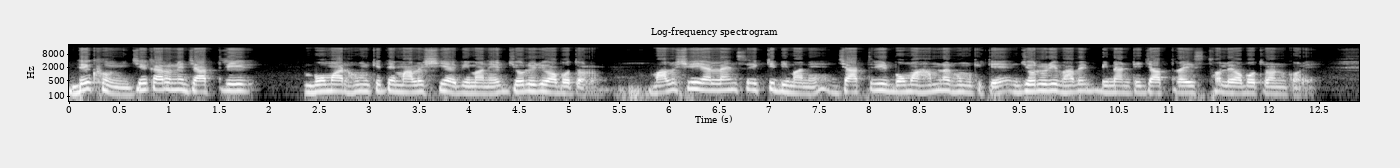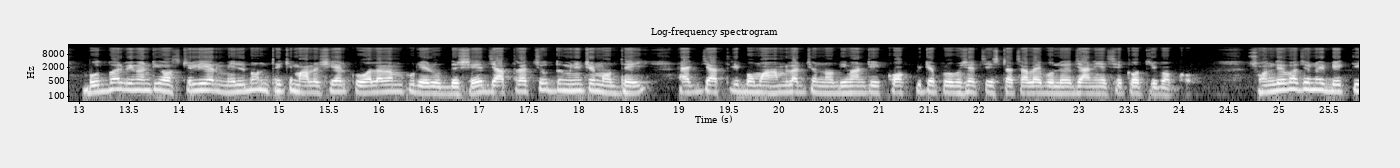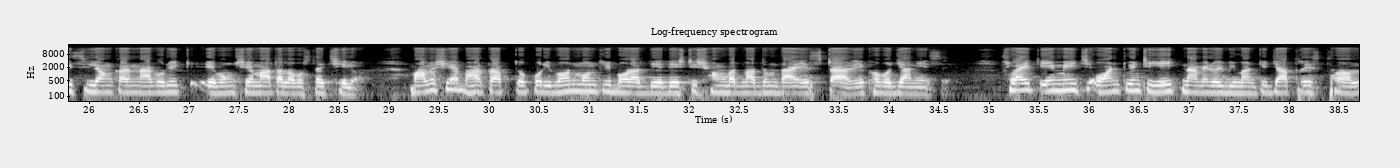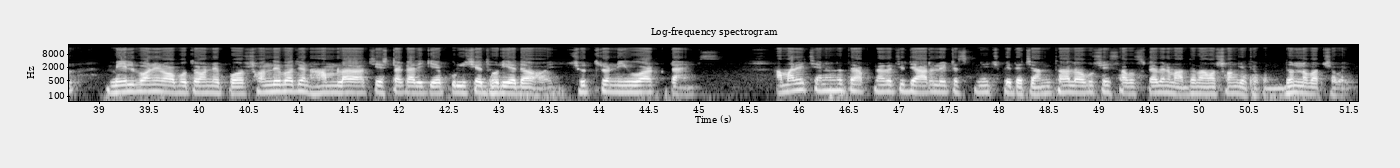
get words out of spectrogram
দেখুন, যে কারণে যাত্রীর বোমার হুমকিতে মালয়েশিয়ায় বিমানের জরুরি অবতরণ। মালয়েশিয়া এয়ারলাইন্সের একটি বিমানে যাত্রীর বোমা হামলার হুমকিতে জরুরিভাবে বিমানটি যাত্রা স্থলে অবতরণ করে। বুধবার বিমানটি অস্ট্রেলিয়ার মেলবোর্ন থেকে মালয়েশিয়ার কুয়ালালামপুরের উদ্দেশ্যে যাত্রার চোদ্দ মিনিটের মধ্যেই এক যাত্রী বোমা হামলার জন্য বিমানটির ককপিটে প্রবেশের চেষ্টা চালায় বলে জানিয়েছে কর্তৃপক্ষ। সন্দেহভাজন ওই ব্যক্তি শ্রীলঙ্কার নাগরিক এবং সে মাতাল অবস্থায় ছিল। মালয়েশিয়ার ভারপ্রাপ্ত পরিবহন মন্ত্রী বরাদ দিয়ে দেশটির সংবাদ মাধ্যম দ্য স্টার এ খবর জানিয়েছে। Flight MH one twenty eight নামের ওই বিমানটি যাত্রাস্থল মেলবর্নের অবতরণের পর সন্দেহভাজন হামলা চেষ্টাকারীকে পুলিশে ধরিয়ে দেওয়া হয়, সূত্র নিউ ইয়র্ক টাইমস। আমার এই চ্যানেলটাতে আপনারা যদি আরও লেটেস্ট নিউজ পেতে চান, তাহলে অবশ্যই সাবস্ক্রাইবের মাধ্যমে আমার সঙ্গে থাকুন। ধন্যবাদ সবাই।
